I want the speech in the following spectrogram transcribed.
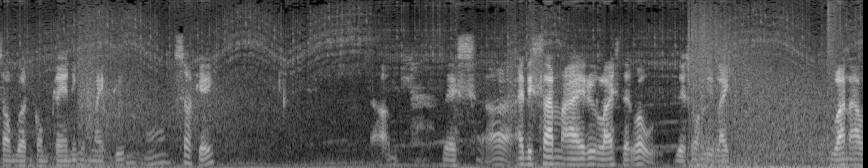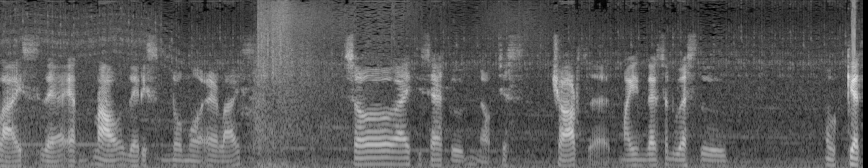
someone complaining in my team. Uh, it's okay. Um, there's, uh, at this time I realized that, whoa, there's only like one allies there and now there is no more allies so I decided to you know just charge uh, my intention was to oh, get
